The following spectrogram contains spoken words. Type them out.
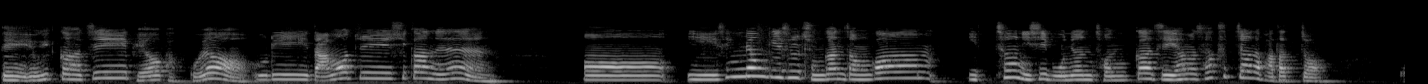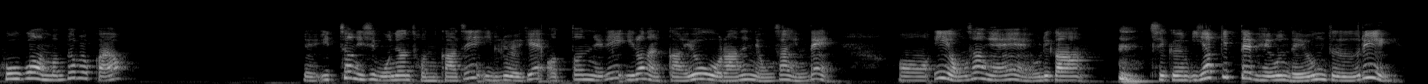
네, 여기까지 배워봤고요. 우리 나머지 시간은, 어, 이 생명기술 중간점검 2025년 전까지 하면서 학습지 하나 받았죠? 그거 한번 펴볼까요? 네, 2025년 전까지 인류에게 어떤 일이 일어날까요? 라는 영상인데, 어, 이 영상에 우리가 지금 2학기 때 배운 내용들이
